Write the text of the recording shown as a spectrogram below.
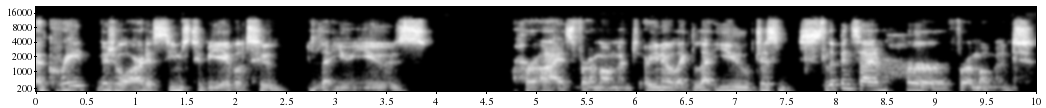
a great visual artist seems to be able to let you use her eyes for a moment or you know like let you just slip inside of her for a moment.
